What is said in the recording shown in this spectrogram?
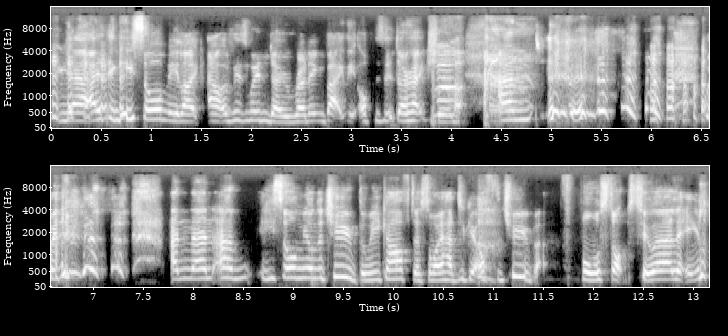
Yeah, I think he saw me like out of his window running back the opposite direction, and and then um, he saw me on the tube the week after, so I had to get off the tube four stops too early.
